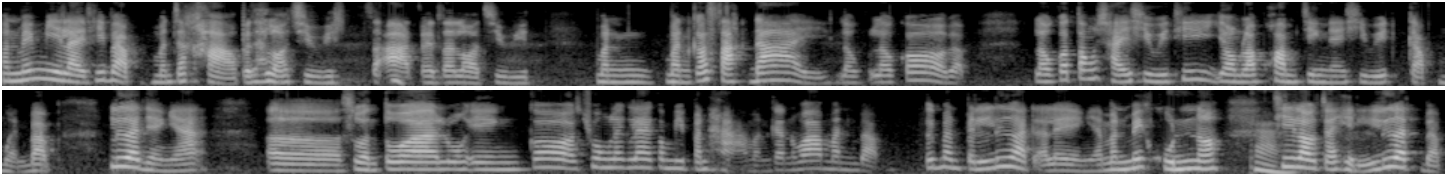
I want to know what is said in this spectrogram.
มันไม่มีอะไรที่แบบมันจะขาวไปตลอดชีวิต สะอาดไปตลอดชีวิต มันมันก็ซักได้แล้วแล้วก็แบบ เราก็ต้องใช้ชีวิตที่ยอมรับความจริงในชีวิตกับเหมือนแบบเลือดอย่างเงี้ย เอ่อส่วนตัวลวงเองก็ช่วงแรก ๆ ก็มีปัญหาเหมือนกันว่ามันแบบเอ้ยมันเป็นเลือดอะไรอย่างเงี้ยมันไม่คุ้นเนาะที่เราจะเห็นเลือดแบบ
